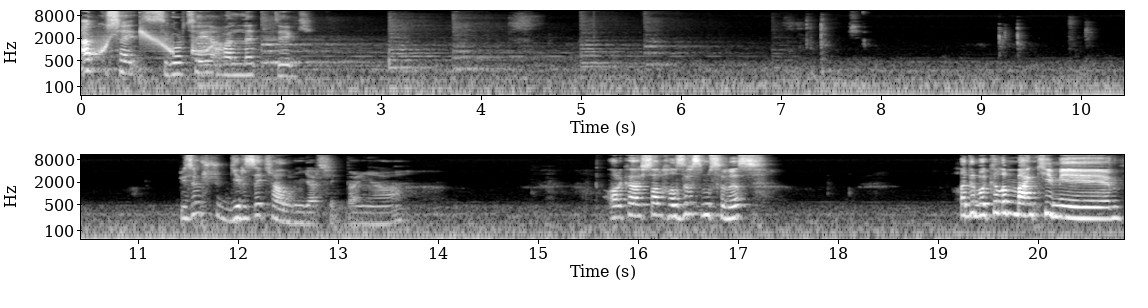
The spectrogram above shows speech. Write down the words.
Ak şey sigortayı hallettik. Bizim çocuk gerizekalı mı gerçekten ya? Arkadaşlar hazır mısınız? Hadi bakalım ben kimim?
